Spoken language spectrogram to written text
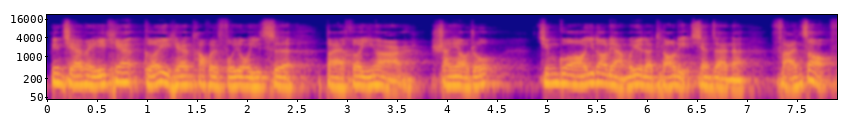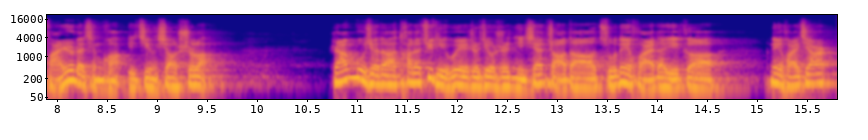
并且每一天隔一天他会服用一次百合银耳山药粥。经过一到两个月的调理，现在呢烦躁烦热的情况已经消失了。然谷穴呢，它的具体位置就是你先找到足内踝的一个内踝尖儿，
